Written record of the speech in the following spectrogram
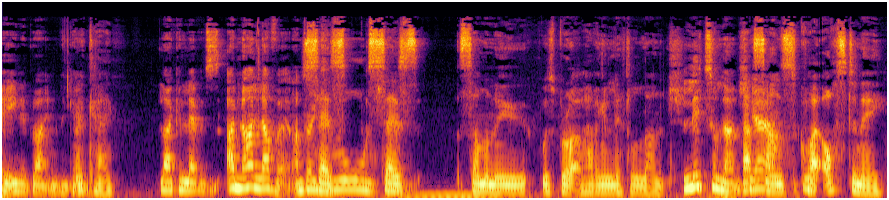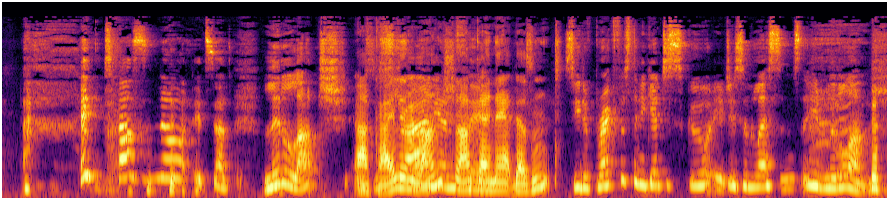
Enid Blyton again. Okay. Like eleven. I mean, I love it. I'm very Says drawn says someone who was brought up having a little lunch. Little lunch, That yeah. sounds quite Austiny. It does not. It sounds little lunch. Okay, little lunch. Australian Okay, thing. now it doesn't. So you'd have breakfast, then you get to school, you do some lessons, then you have little lunch.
